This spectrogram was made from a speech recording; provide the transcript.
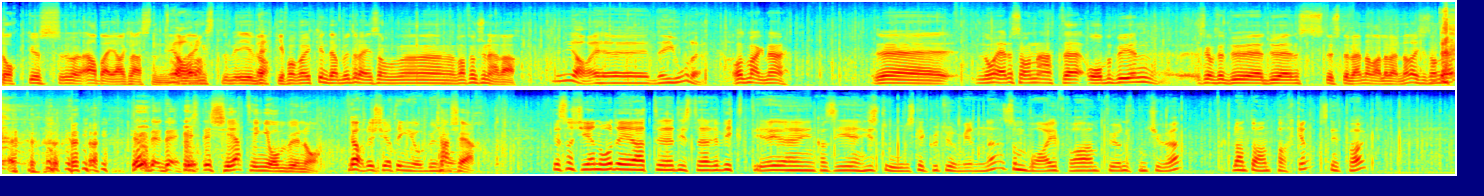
deres arbeiderklassen. Ja og lengst vekk fra røyken, der bodde de som uh, var funksjonærer. Ja, eh, det gjorde det. Odd Magne, eh, nå er det sånn at eh, Åbebyen vi si, du, du er den største venn av alle venner, ikke sånn? det, det, det, det skjer ting i Åbebyen nå. Ja, det skjer ting i jobben. Hva skjer? Det som skjer nå, det er at eh, disse viktige eh, kan si, historiske kulturminnene som var fra før 1920, bl.a. parken, Snittpark,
